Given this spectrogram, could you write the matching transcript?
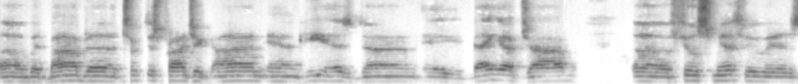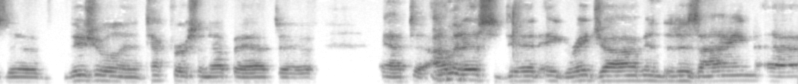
Uh, but Bob uh, took this project on and he has done a bang up job. Uh, Phil Smith, who is the visual and tech person up at uh, at uh, did a great job in the design. Uh,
